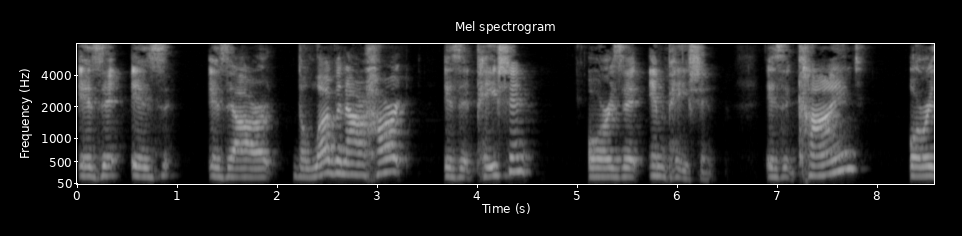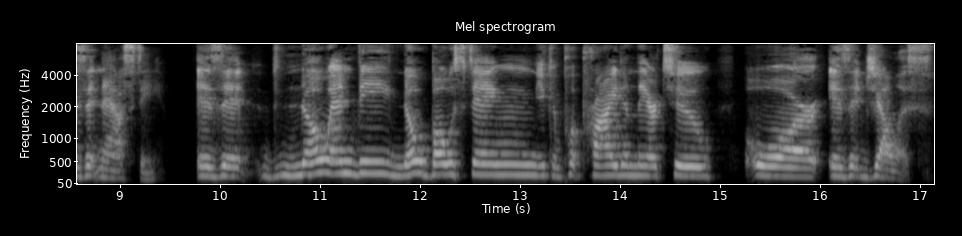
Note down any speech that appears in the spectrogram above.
Is it is is our the love in our heart is it patient or is it impatient? Is it kind or is it nasty? Is it no envy, no boasting? You can put pride in there too. Or is it jealous?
